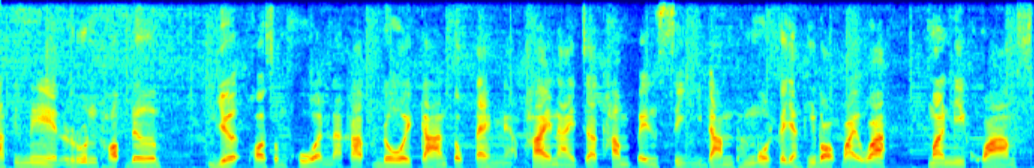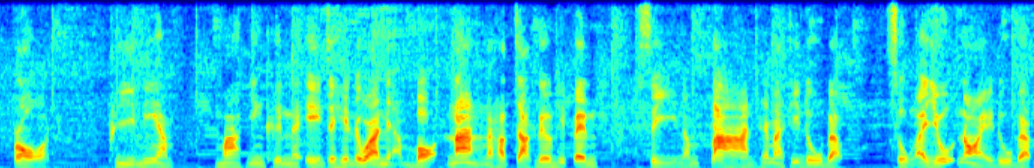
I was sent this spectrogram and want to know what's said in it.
Ultimate รุ่นท็อปเดิมเยอะพอสมควรนะครับ โดยการตกแต่งเนี่ยภายในจะทำเป็นสีดำทั้งหมดก็อย่างที่บอกไปว่า มันมีความสปอร์ตพรีเมียมมากยิ่งขึ้นนั่นเองจะเห็นได้ว่าเนี่ยเบาะนั่งนะครับ จากเดิมที่เป็นสีน้ำตาลใช่ไหมที่ดูแบบสูงอายุหน่อยดูแบบ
